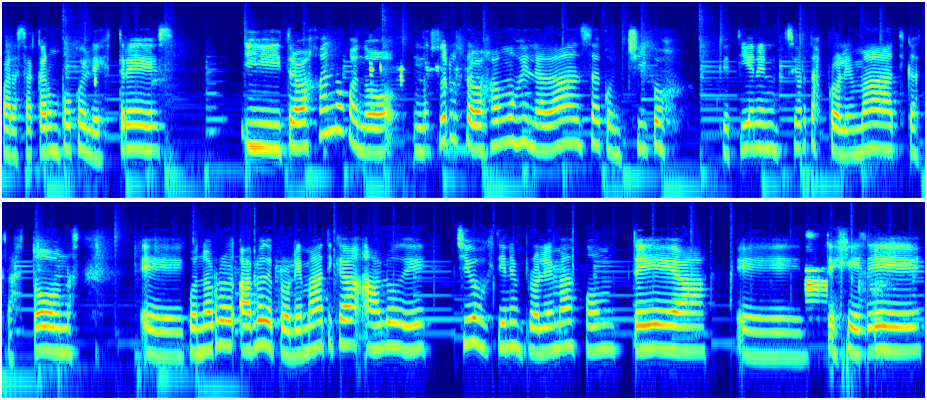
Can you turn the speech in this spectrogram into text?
para sacar un poco el estrés. Y trabajando cuando nosotros trabajamos en la danza con chicos que tienen ciertas problemáticas, trastornos, eh, cuando hablo de problemática, hablo de chicos que tienen problemas con TEA, eh, TGD.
